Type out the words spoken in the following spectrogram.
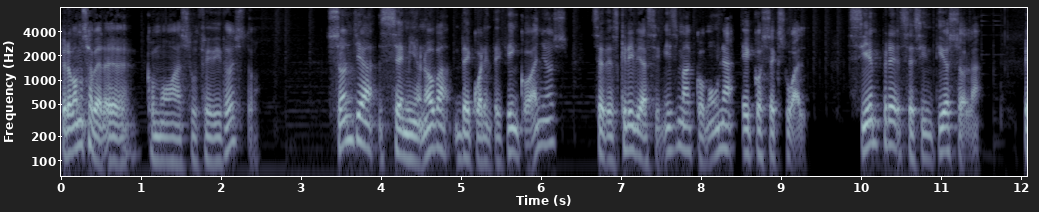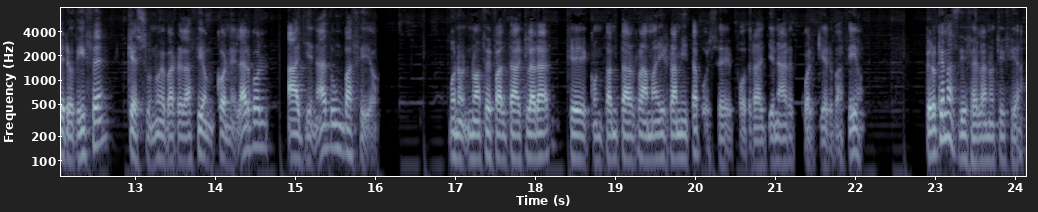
Pero vamos a ver eh, cómo ha sucedido esto. Sonja Semionova, de 45 años, se describe a sí misma como una ecosexual. Siempre se sintió sola, pero dice que su nueva relación con el árbol ha llenado un vacío. Bueno, no hace falta aclarar que con tanta rama y ramita pues se podrá llenar cualquier vacío. Pero ¿qué más dice la noticia?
